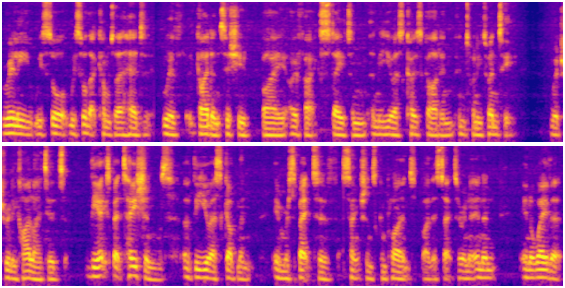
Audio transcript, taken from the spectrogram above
Really, we saw we saw that come to a head with guidance issued by OFAC State and, and the U.S. Coast Guard in, in 2020, which really highlighted the expectations of the U.S. government in respect of sanctions compliance by this sector in, in an in a way that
